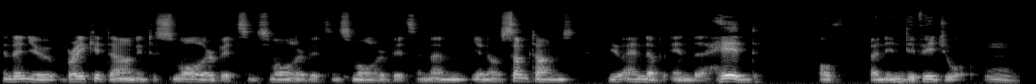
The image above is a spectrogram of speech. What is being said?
And then you break it down into smaller bits and smaller bits and smaller bits and then you know sometimes you end up in the head of an individual. Mm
